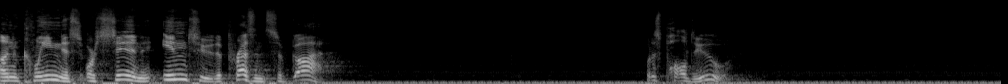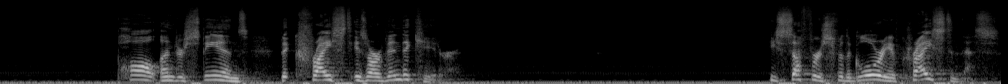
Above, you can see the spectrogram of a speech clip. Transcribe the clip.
uncleanness or sin into the presence of God. What does Paul do? Paul understands that Christ is our vindicator. He suffers for the glory of Christ in this.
